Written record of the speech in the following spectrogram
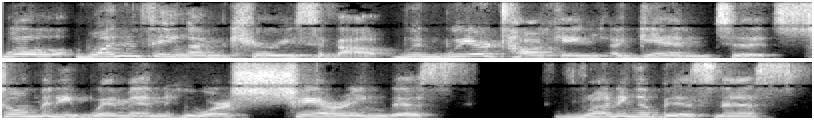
Well, one thing I'm curious about when we're talking again to so many women who are sharing this, running a business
